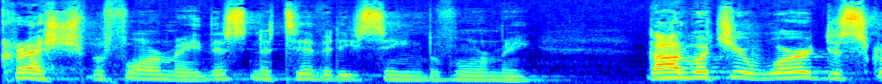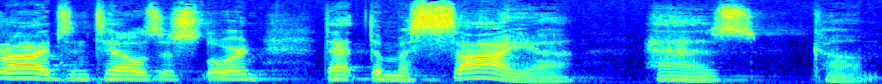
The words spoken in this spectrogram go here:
creche before me, this nativity scene before me. God, what your word describes and tells us, Lord, that the Messiah has come,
